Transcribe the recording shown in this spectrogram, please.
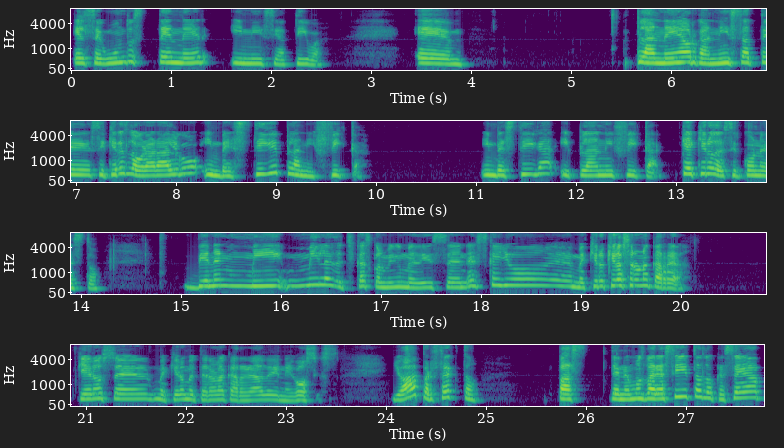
El segundo es tener iniciativa. Em, planea, organízate. Si quieres lograr algo, investiga y planifica. Investiga y planifica. ¿Qué quiero decir con esto? Vienen miles de chicas conmigo y me dicen, es que yo eh, me quiero, quiero hacer una carrera. Quiero ser, me quiero meter a una carrera de negocios. Yo, ah, perfecto. Pas, tenemos varias citas, lo que sea.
